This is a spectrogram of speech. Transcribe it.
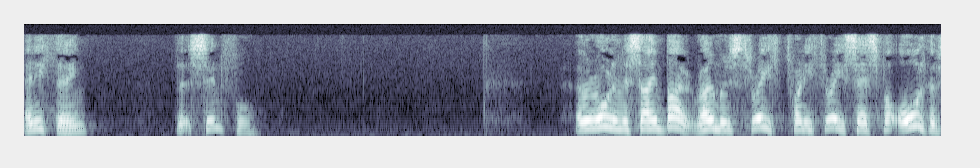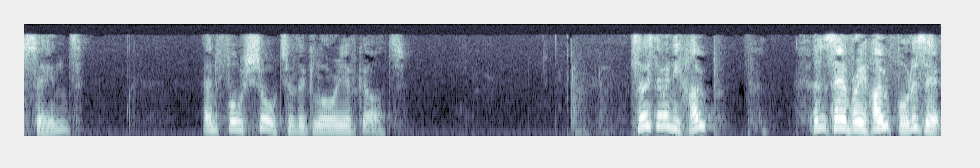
anything that's sinful. And we're all in the same boat. Romans 3:23 says for all have sinned and fall short of the glory of God. So is there any hope? Doesn't sound very hopeful, does it?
